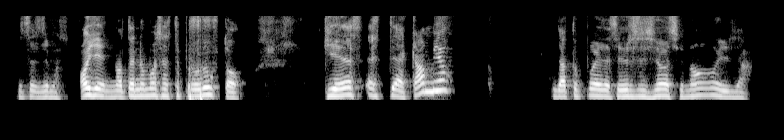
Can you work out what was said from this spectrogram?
y te decimos, oye, no tenemos este producto, ¿quieres este a cambio? Ya tú puedes decidir si sí o si no y ya.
